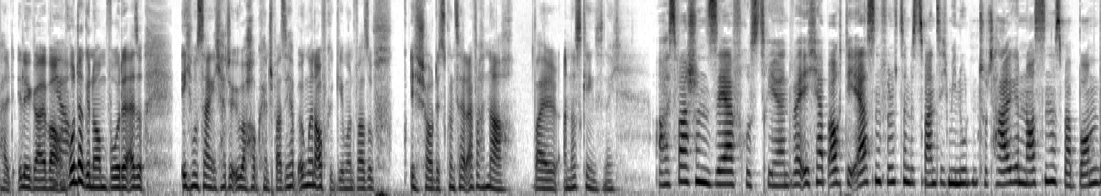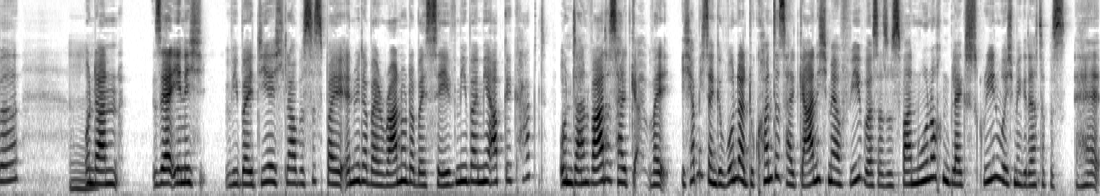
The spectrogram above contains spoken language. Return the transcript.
halt illegal war ja. und runtergenommen wurde. Also ich muss sagen, ich hatte überhaupt keinen Spaß. Ich habe irgendwann aufgegeben und war so, pff, ich schaue das Konzert einfach nach, weil anders ging es nicht. Oh, es war schon sehr frustrierend, weil ich habe auch die ersten 15 bis 20 Minuten total genossen. Es war Bombe. Mhm. Und dann sehr ähnlich wie bei dir. Ich glaube, es ist bei entweder bei Run oder bei Save Me bei mir abgekackt. Und dann war das halt, weil ich habe mich dann gewundert, du konntest halt gar nicht mehr auf Weavers. Also es war nur noch ein Black Screen, wo ich mir gedacht habe, hä,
